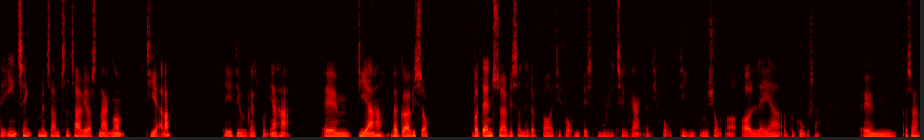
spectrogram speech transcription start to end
Det er en ting, men samtidig tager vi også snakken om, de er der. Det er det udgangspunkt, jeg har. Øh, de er her. Hvad gør vi så? Hvordan sørger vi så netop for, at de får den bedst mulige tilgang, at de får de informationer og lærer at begå sig? Øhm, og så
